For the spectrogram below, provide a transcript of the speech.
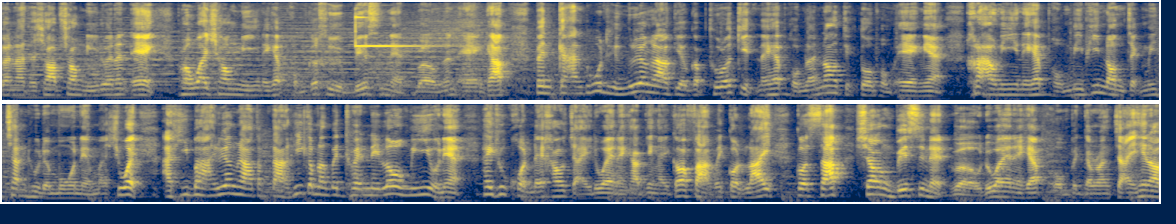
ก็น่าจะชอบช่องนี้ด้วยนั่นเอง เพราะว่าช่องนี้นะครับผมก็คือ Business World นั่นเองครับเป็นการพูดถึงเรื่องราวเกี่ยวกับธุรกิจนะครับผมและนอกจากตัวผมเองเนี่ยคราวนี้นะครับผมมีพี่นนท์จาก Mission to the Moon เนี่ยมาช่วยอธิบายเรื่องราวต่างๆ ที่กำลังเป็นเทรนด์ในโลกนี้อยู่เนี่ยให้ทุกคนได้เข้าใจด้วยนะครับยังไงก็ฝากไปกดไลค์กดซับช่อง Business World ด้วยนะครับผมเป็นกำลังใจให้เรา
